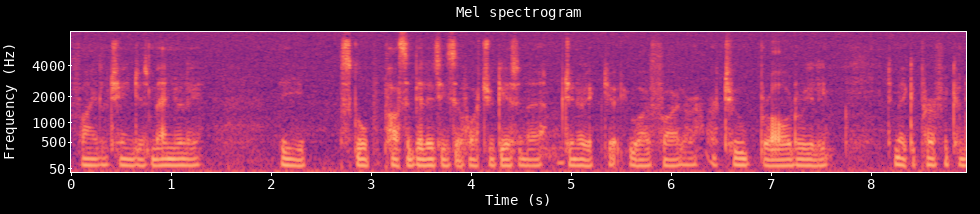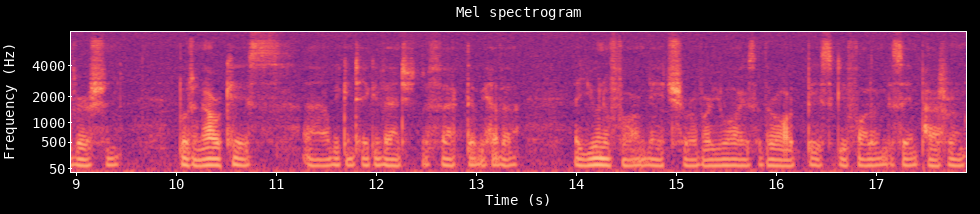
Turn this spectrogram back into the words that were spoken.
final changes manually. The scope of possibilities of what you get in a generic UI file are, are too broad really to make a perfect conversion. But in our case, uh, we can take advantage of the fact that we have a, a uniform nature of our UIs, that they're all basically following the same pattern.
